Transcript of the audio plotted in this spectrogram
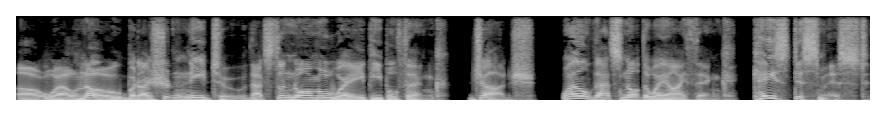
Uh, well, no, but I shouldn't need to. That's the normal way people think. Judge. Well, that's not the way I think. Case dismissed.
